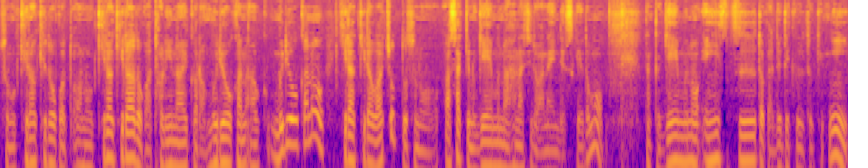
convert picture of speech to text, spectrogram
そのキラキラが、あの、キラキラ度が足りないから無料化の、無料化のキラキラはちょっとその、あさっきのゲームの話ではないんですけれども、なんかゲームの演出とか出てくるときに、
